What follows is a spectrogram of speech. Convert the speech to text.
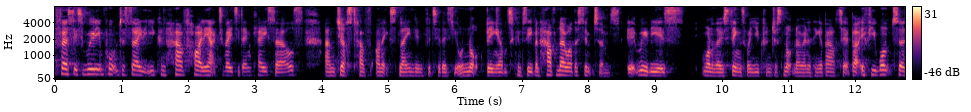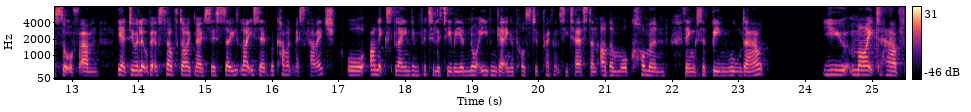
First, it's really important to say that you can have highly activated NK cells and just have unexplained infertility or not being able to conceive and have no other symptoms. It really is one of those things where you can just not know anything about it. But if you want to sort of, um, yeah, do a little bit of self diagnosis, so like you said, recurrent miscarriage or unexplained infertility where you're not even getting a positive pregnancy test and other more common things have been ruled out, you might have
